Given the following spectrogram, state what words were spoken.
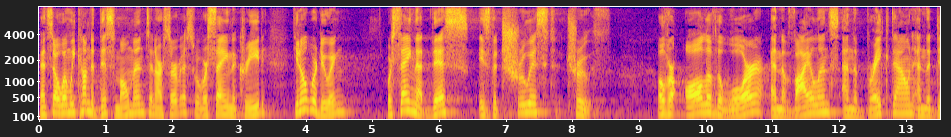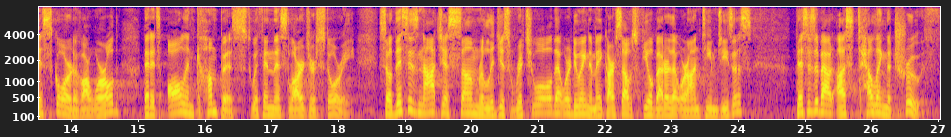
And so when we come to this moment in our service where we're saying the creed, do you know what we're doing? We're saying that this is the truest truth over all of the war and the violence and the breakdown and the discord of our world, that it's all encompassed within this larger story. So, this is not just some religious ritual that we're doing to make ourselves feel better that we're on Team Jesus. This is about us telling the truth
